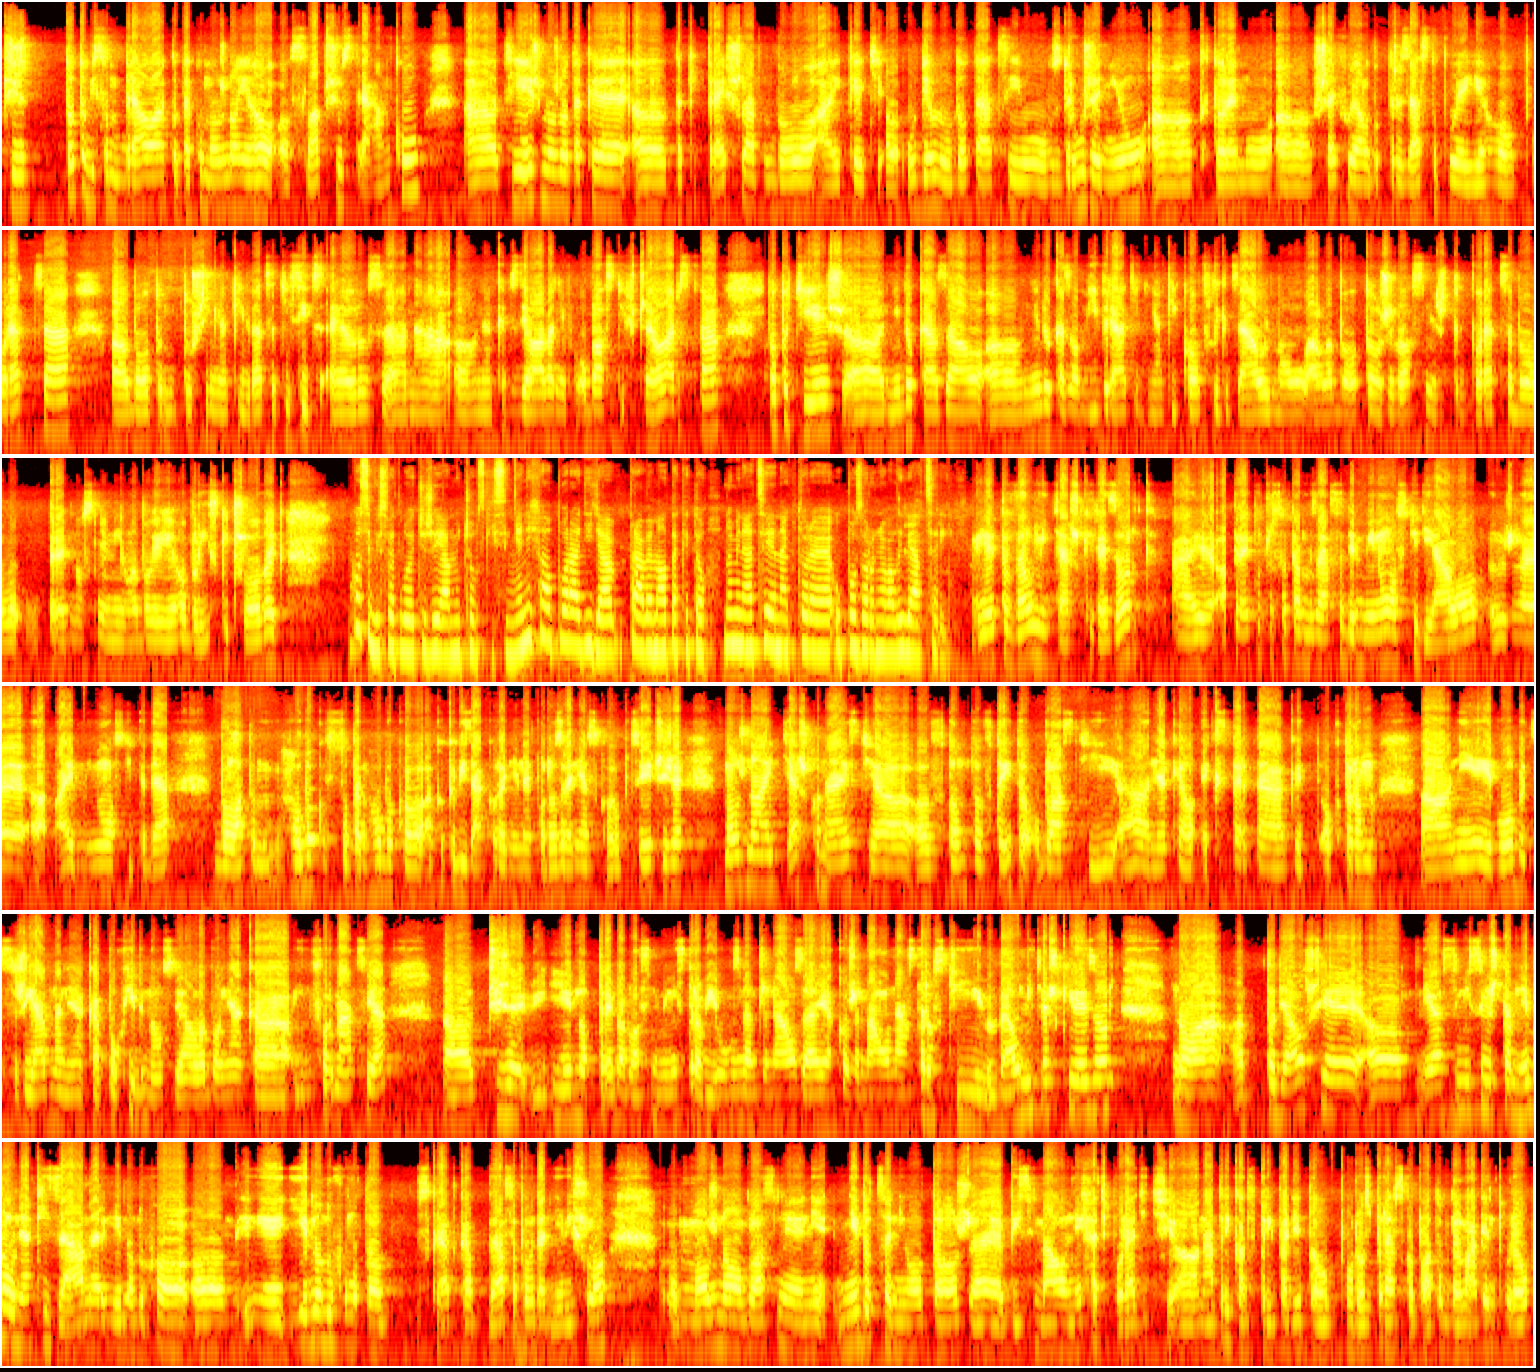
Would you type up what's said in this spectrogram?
Čiže toto by som brala ako takú možno jeho slabšiu stránku a tiež možno také, taký prešľap bolo aj keď udelil dotáciu združeniu, ktorému šéfuje alebo ktoré zastupuje jeho poradca. Bolo to tuším nejakých 20 tisíc eur na nejaké vzdelávanie v oblasti včelárstva. Toto tiež nedokázal, nedokázal vyvrátiť nejaký konflikt záujmov alebo to, že vlastne že ten poradca bol uprednostnený, lebo je jeho blízky človek. Ako si vysvetľujete, že Jan Mičovský si nenechal poradiť a práve mal takéto nominácie, na ktoré upozorňovali viacerí? Je to veľmi ťažký rezort, aj preto, čo sa tam v zásade v minulosti dialo, že aj v minulosti teda bola tam hlboko, sú tam hlboko ako keby zakorenené podozrenia z korupcie, čiže možno aj ťažko nájsť v, tomto, v tejto oblasti nejakého experta, o ktorom nie je vôbec žiadna nejaká pochybnosť alebo nejaká informácia. Čiže jedno treba vlastne ministrovi uznať, že naozaj akože mal na starosti veľmi ťažký rezort. No a to ďalšie, ja si myslím, že tam nebol nejaký zámer, jednoducho, jednoducho mu to skrátka, dá sa povedať, nevyšlo. Možno vlastne ne, nedocenil to, že by si mal nechať poradiť napríklad v prípade tou podhospodárskou platobnou agentúrou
